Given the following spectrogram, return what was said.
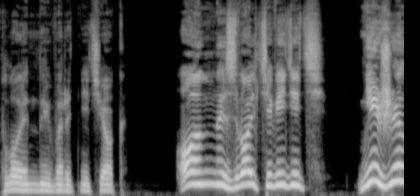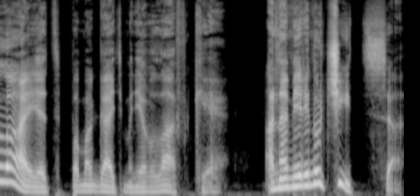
плоенный воротничок. Он, извольте видеть, не желает помогать мне в лавке, а намерен учиться.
